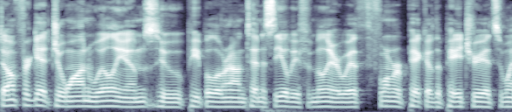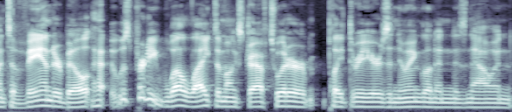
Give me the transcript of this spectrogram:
Don't forget Joejuan Williams, who people around Tennessee will be familiar with, former pick of the Patriots, who went to Vanderbilt. It was pretty well liked amongst draft Twitter. Played three years in New England and is now in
